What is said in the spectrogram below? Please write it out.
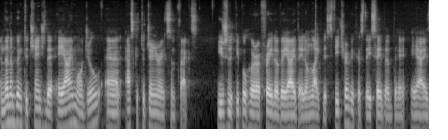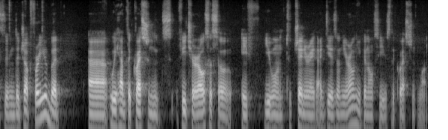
And then I'm going to change the AI module and ask it to generate some facts. Usually people who are afraid of AI, they don't like this feature because they say that the AI is doing the job for you, but uh, we have the questions feature also, so if you want to generate ideas on your own, you can also use the question one.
